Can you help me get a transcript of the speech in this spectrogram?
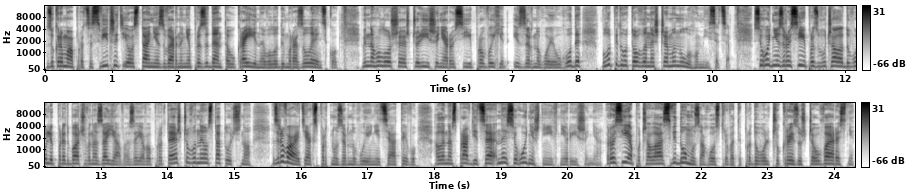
Зокрема, про це свідчить і останнє звернення президента України Володимира Зеленського. Він наголошує, що рішення Росії про вихід із зернової угоди було підготовлене ще минулого місяця. Сьогодні з Росії прозвучала доволі передбачувана заява. Заява про те, що вони остаточно зривають експортну зернову ініціативу. Але насправді це не сьогоднішнє їхнє рішення. Росія почала свідомо загострювати продовольчу кризу ще у вересні,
